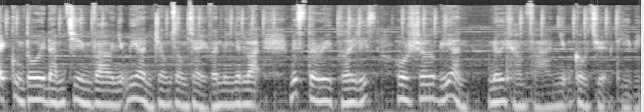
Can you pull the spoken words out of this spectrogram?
Hãy cùng tôi đắm chìm vào những bí ẩn trong dòng chảy văn minh nhân loại Mystery Playlist Hồ sơ bí ẩn nơi khám phá những câu chuyện kỳ bí.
